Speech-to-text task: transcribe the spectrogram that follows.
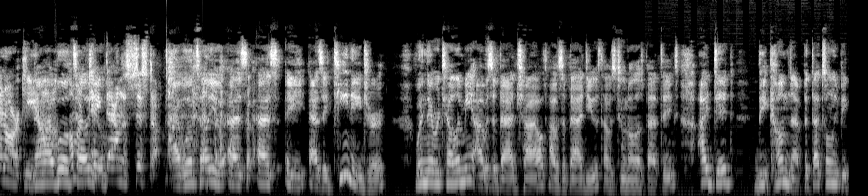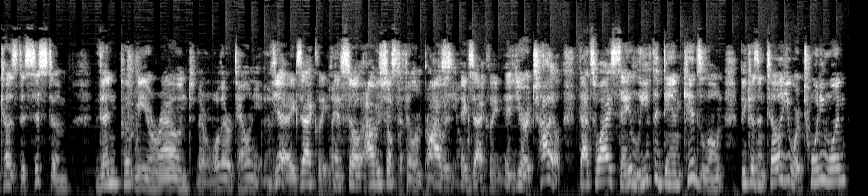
anarchy. Now, I will I'm tell gonna take you- down the system. I will tell you, as as a as a teenager, when they were telling me I was a bad child, I was a bad youth, I was doing all those bad things, I did become that. But that's only because the system then put me around. They were, well, they were telling you that. Yeah, exactly. Like and so I was just self-fulfilling I was exactly. You're a child. That's why I say leave the damn kids alone because until you are 21,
